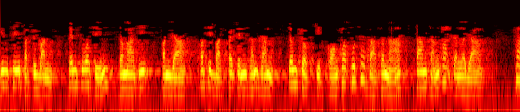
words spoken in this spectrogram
อินทรีย์ปัจจุบัน เป็นตัวศีลสมาธิ ปัญญา ปฏิบัติไปเป็นชั้นๆ จนจบจิตของพระพุทธศาสนาตามสังฆจัญญาถ้า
